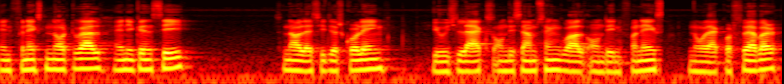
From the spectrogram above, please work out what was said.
Infinix Note 12 and you can see. So now let's see the scrolling huge lags on the Samsung while on the Infinix no lag whatsoever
